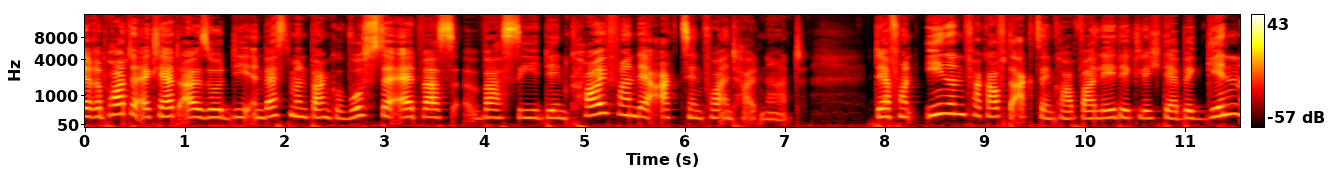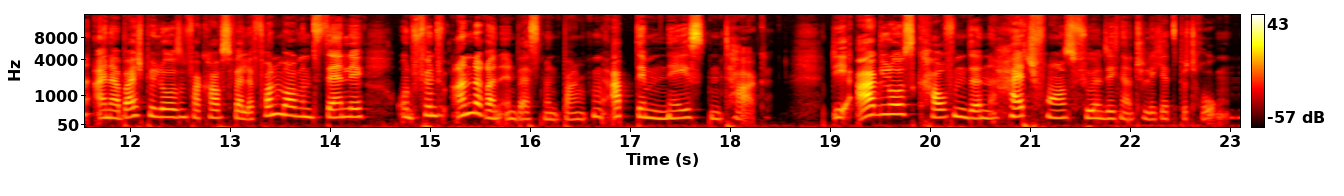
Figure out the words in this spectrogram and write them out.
Der Reporter erklärt also, die Investmentbank wusste etwas, was sie den Käufern der Aktien vorenthalten hat. Der von ihnen verkaufte Aktienkorb war lediglich der Beginn einer beispiellosen Verkaufswelle von Morgan Stanley und fünf anderen Investmentbanken ab dem nächsten Tag. Die arglos kaufenden Hedgefonds fühlen sich natürlich jetzt betrogen.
